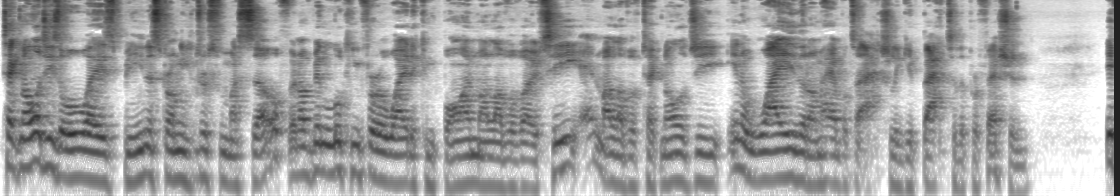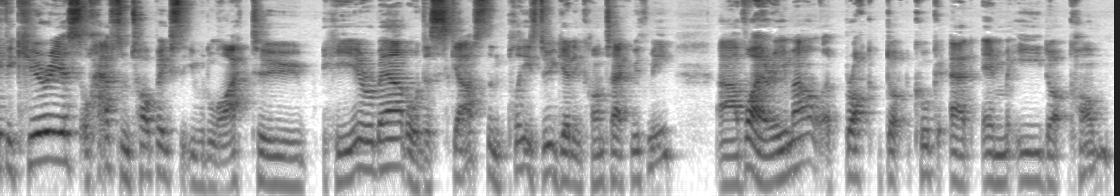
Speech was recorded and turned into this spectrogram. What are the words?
Technology's always been a strong interest for myself, and I've been looking for a way to combine my love of OT and my love of technology in a way that I'm able to actually give back to the profession. If you're curious or have some topics that you would like to hear about or discuss, then please do get in contact with me uh, via email at brock.cook at me.com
